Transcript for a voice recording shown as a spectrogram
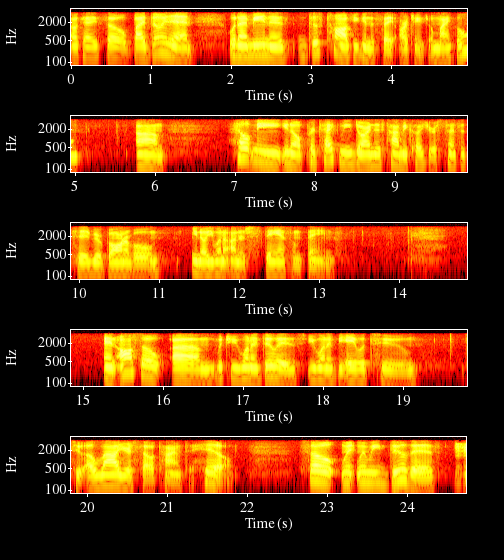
Okay, so by doing that, what I mean is just talk. You can just say, Archangel Michael, um, help me, you know, protect me during this time because you're sensitive, you're vulnerable, you know, you want to understand some things. And also, um, what you want to do is you want to be able to to allow yourself time to heal. So when when we do this,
